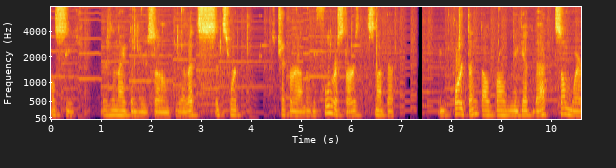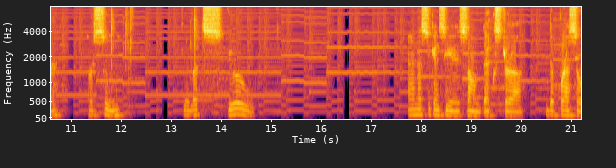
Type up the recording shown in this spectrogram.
I'll see. There's an item here, so yeah, let's let's work check around. Okay, full restores. It's not that important. I'll probably get that somewhere or soon. Okay, let's go. And as you can see, I sound extra depresso,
